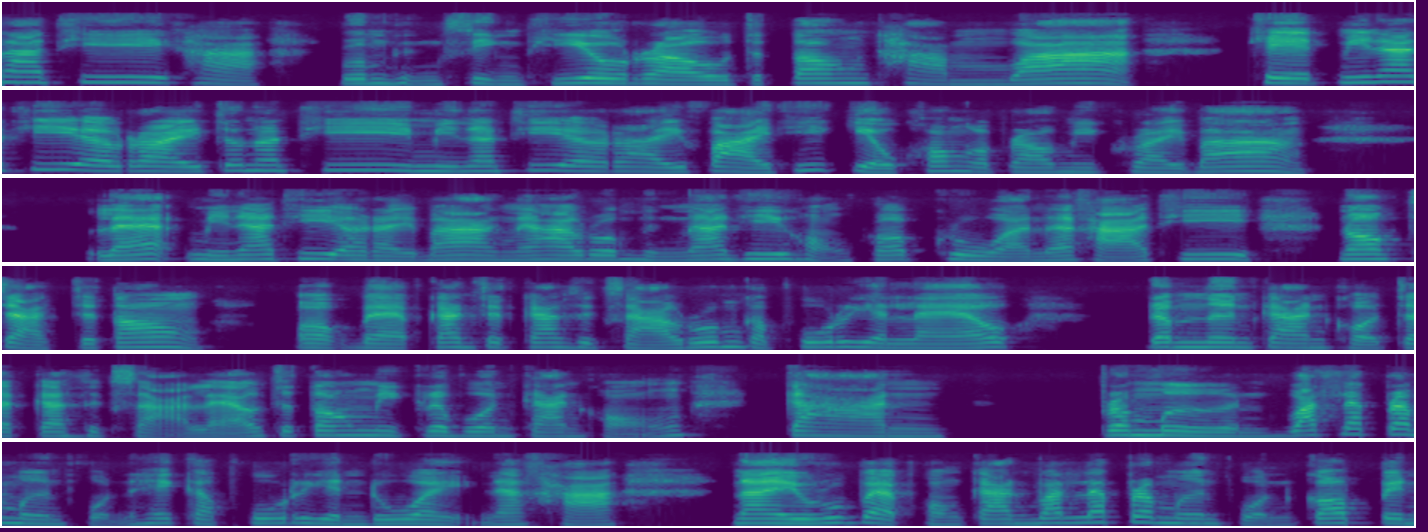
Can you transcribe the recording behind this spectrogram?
หน้าที่ค่ะ รวมถึงสิ่งที่เราจะต้องทำว่าเขตมีหน้าที่อะไรเจ้าหน้าที่มีหน้าที่อะไรฝ่ายที่เกี่ยวข้องกับเรามีใครบ้าง และมีหน้าที่อะไรบ้างนะคะ รวมถึงหน้าที่ของครอบครัวนะคะ ที่นอกจากจะต้องออกแบบการจัดการศึกษาร่วมกับผู้เรียนแล้วดำเนินการขอจัดการศึกษาแล้ว จะต้องมีกระบวนการของการประเมินวัดและประเมินผลให้กับผู้เรียนด้วยนะคะ ในรูปแบบของการวัดและประเมินผลก็เป็น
